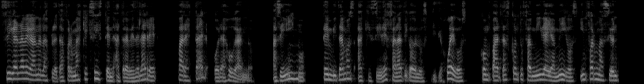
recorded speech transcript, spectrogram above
sigan navegando las plataformas que existen a través de la red para estar horas jugando. Asimismo, te invitamos a que si eres fanático de los videojuegos, compartas con tu familia y amigos información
